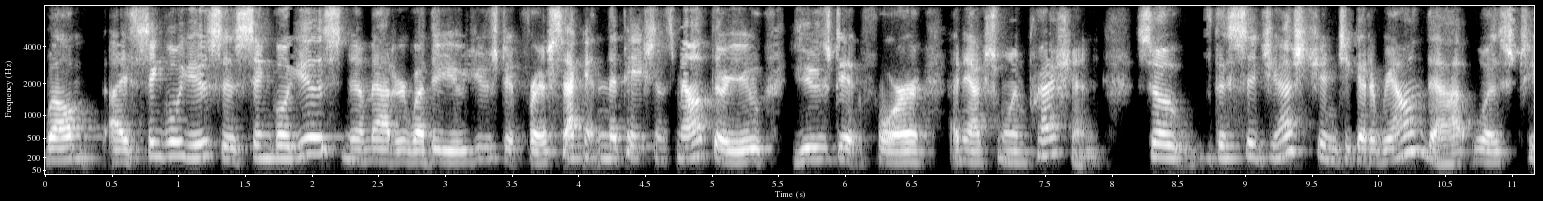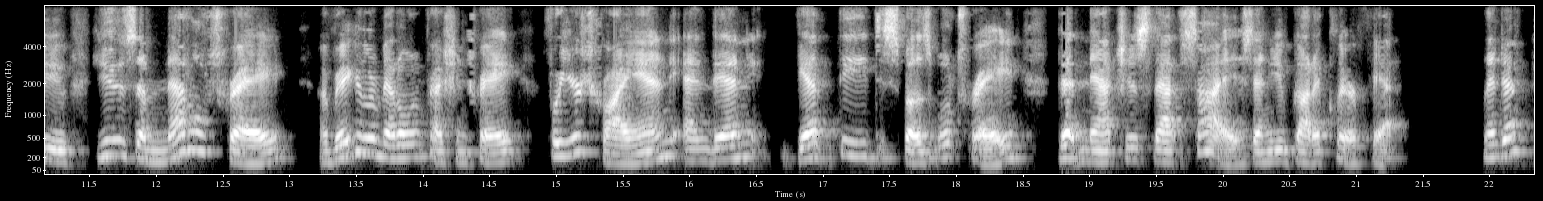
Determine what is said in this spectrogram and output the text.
Well, a single use is single use, no matter whether you used it for a second in the patient's mouth or you used it for an actual impression. So the suggestion to get around that was to use a metal tray, a regular metal impression tray for your try-in, and then get the disposable tray that matches that size, and you've got a clear fit. Linda?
